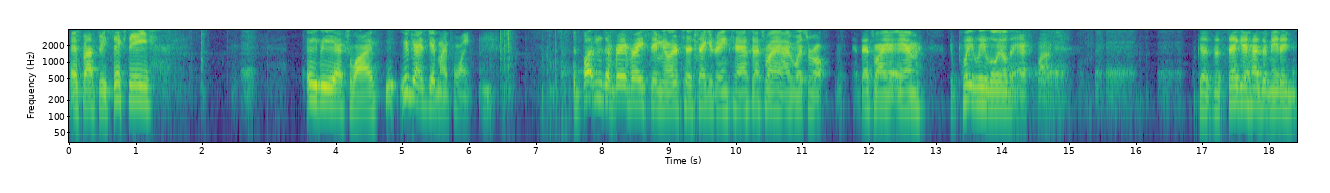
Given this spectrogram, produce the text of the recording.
Xbox 360, ABXY. You, you guys get my point. The buttons are very, very similar to Sega Dreamcast. That's why I was. That's why I am completely loyal to Xbox because the Sega hasn't made a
